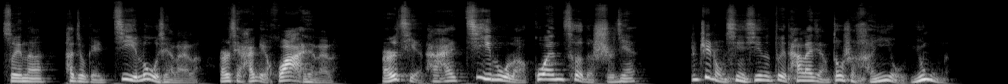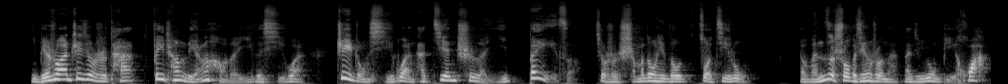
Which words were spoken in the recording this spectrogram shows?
所以呢他就给记录下来了，而且还给画下来了，而且他还记录了观测的时间。这种信息呢，对他来讲都是很有用的。你别说啊，这就是他非常良好的一个习惯。这种习惯他坚持了一辈子，就是什么东西都做记录。文字说不清楚呢，那就用笔画。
